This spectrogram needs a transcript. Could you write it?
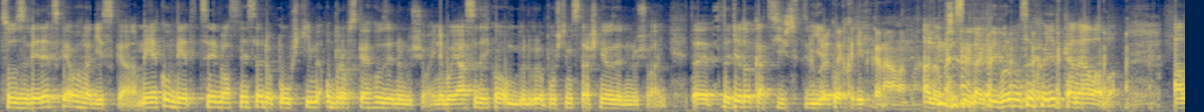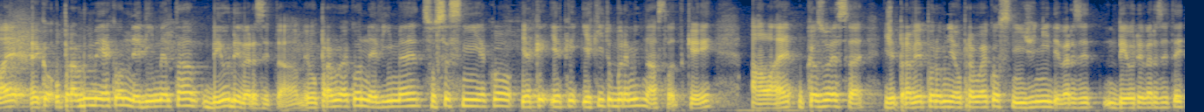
co z vědeckého hlediska. My jako vědci vlastně se dopouštíme obrovského zjednodušování. Nebo já se teď dopouštím strašného zjednodušování. To je, teď je to kacířství. Budete jako... chodit kanálem. Ano, přesně tak. Teď budu muset chodit kanálama. Ale jako opravdu my jako nevíme ta biodiverzita, my opravdu jako nevíme, co se s ní, jako, jak, jak, jaký to bude mít následky, ale ukazuje se, že pravděpodobně opravdu jako snížení diverzit, biodiverzity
